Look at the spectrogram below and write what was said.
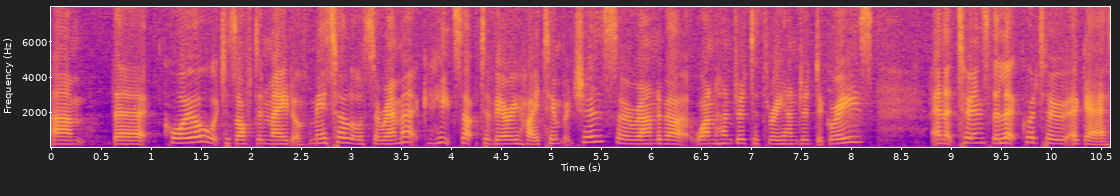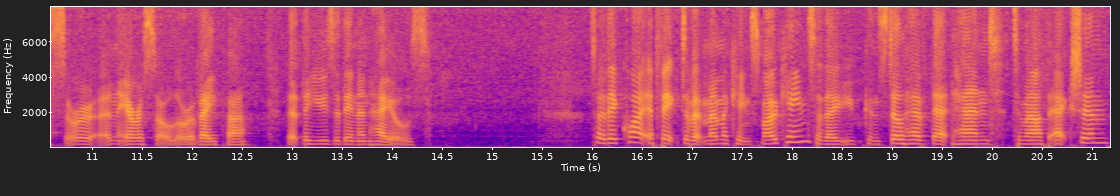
um, the coil, which is often made of metal or ceramic, heats up to very high temperatures, so around about 100 to 300 degrees, and it turns the liquid to a gas or an aerosol or a vapor that the user then inhales. So they're quite effective at mimicking smoking, so that you can still have that hand to mouth action.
